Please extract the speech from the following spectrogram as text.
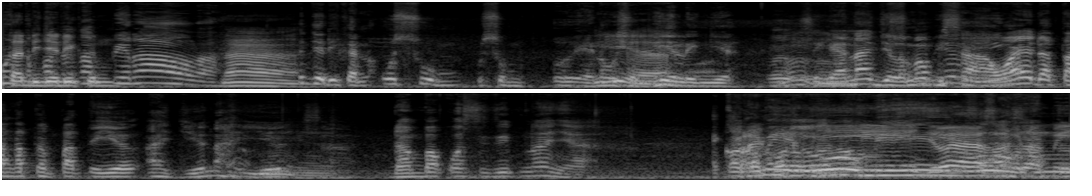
tadi jadi viral lah. nah Kita jadikan usum usum eh, usum Iya. healing ya sehingga na jelema Usum bisa wae datang ke tempat ieu ah jeun ah ieu Mm. bisa Dampak positifnya nya. ekonomi ekonomi jelas ekonomi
